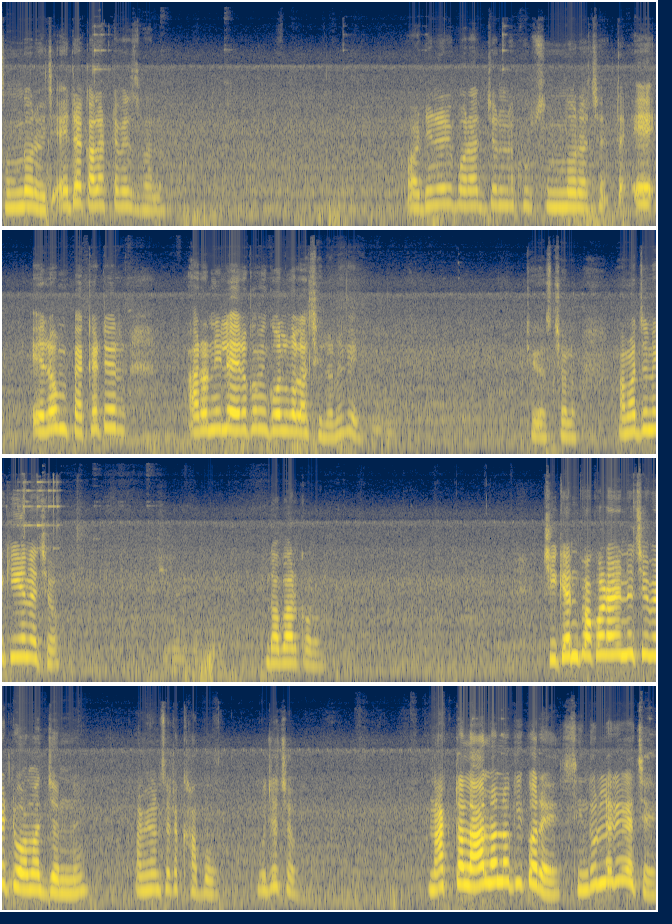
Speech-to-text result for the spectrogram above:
সুন্দর হয়েছে। এটার কালারটা বেশ ভালো। অর্ডিনারি পরার জন্য খুব সুন্দর আছে। তো এ, এরম প্যাকেটের আরও নিলে এরকমই গোল গলা ছিল নাকি? ঠিক আছে, চলো। আমার জন্য কি এনেছো? দাবার করো। চিকেন পকোড়া এনেছে বেটু আমার জন্যে। আমি এখন সেটা খাব। বুঝেছ? নাকটা লাল হলো কি করে? সিঁদুর লেগে গেছে?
